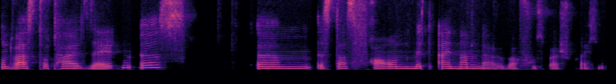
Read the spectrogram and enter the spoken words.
Und was total selten ist, ähm, ist, dass Frauen miteinander über Fußball sprechen.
